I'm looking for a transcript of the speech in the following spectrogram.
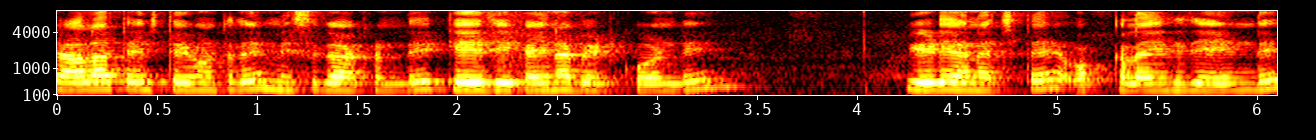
చాలా టేస్టీగా ఉంటుంది. మిస్ కాకండి. కేజీకైనా పెట్టుకోండి. వీడియో నచ్చితే ఒక్క లైక్ చేయండి.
